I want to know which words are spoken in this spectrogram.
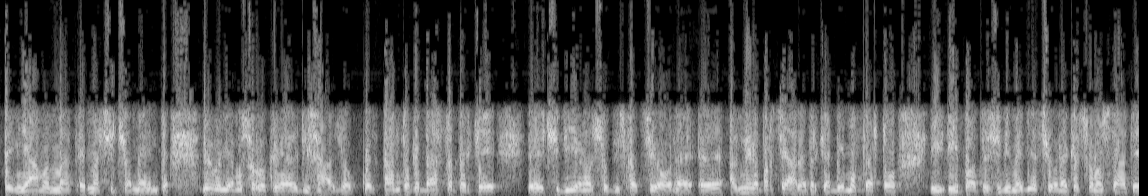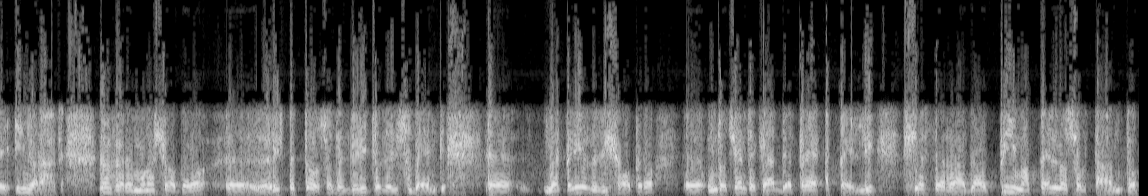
teniamo massicciamente. Noi vogliamo solo creare disagio, quel tanto che basta perché ci diano soddisfazione, almeno parziale, perché abbiamo offerto i ipotesi di mediazione che sono state ignorate. Noi faremo uno sciopero eh, rispettoso del diritto degli studenti. Eh, nel periodo di sciopero eh, un docente che abbia tre appelli si asterrà dal primo appello soltanto.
